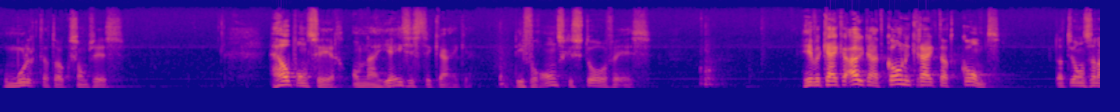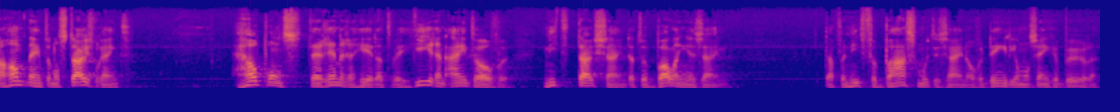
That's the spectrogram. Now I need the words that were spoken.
Hoe moeilijk dat ook soms is. Help ons, Heer, om naar Jezus te kijken, die voor ons gestorven is. Heer, we kijken uit naar het koninkrijk dat komt, dat u ons aan de hand neemt en ons thuis brengt. Help ons te herinneren, Heer, dat we hier in Eindhoven niet thuis zijn, dat we ballingen zijn. Dat we niet verbaasd moeten zijn over dingen die om ons heen gebeuren,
